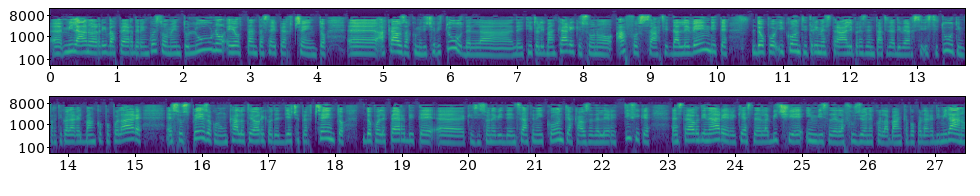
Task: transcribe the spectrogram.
eh, Milano arriva a perdere in questo momento l'1,86% eh, a causa, come dicevi tu, della, dei titoli bancari che sono affossati dalle vendite dopo i conti trimestrali presentati da diversi istituti, in particolare il Banco Popolare è sospeso con un calo teorico storico del 10% dopo le perdite eh, che si sono evidenziate nei conti a causa delle rettifiche eh, straordinarie richieste dalla BCE in vista della fusione con la Banca Popolare di Milano.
